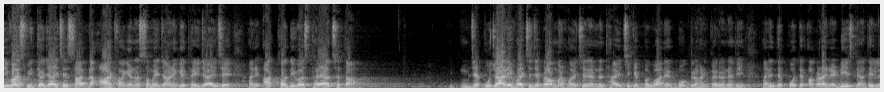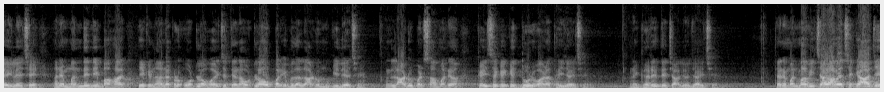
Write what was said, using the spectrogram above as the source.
દિવસ વીત્યો જાય છે, સાંજના આઠ વાગ્યાનો સમય જાણે કે થઈ જાય છે અને આખો દિવસ થયા છતાં જે પૂજારી હોય છે, જે બ્રાહ્મણ હોય છે, એમને થાય છે કે ભગવાને ભોગ ગ્રહણ કર્યો નથી અને તે પોતે અકળાઈને ડીશ ત્યાંથી લઈ લે છે અને મંદિરની બહાર એક નાનકડો ઓટલો હોય છે, તેના ઓટલા ઉપર એ બધા લાડુ મૂકી દે છે. અને લાડુ પણ સામાન્ય કહી શકાય કે ધૂળવાળા થઈ જાય છે અને ઘરે તે ચાલ્યો જાય છે. તેને મનમાં વિચાર આવે છે કે આજે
